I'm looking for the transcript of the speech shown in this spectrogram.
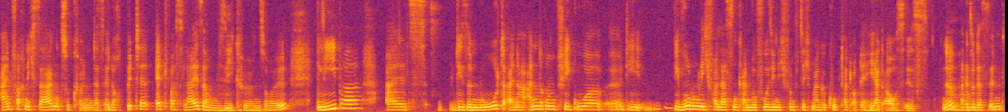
einfach nicht sagen zu können, dass er doch bitte etwas leiser Musik hören soll, lieber als diese Not einer anderen Figur, äh, die die Wohnung nicht verlassen kann, bevor sie nicht 50 Mal geguckt hat, ob der Herd aus ist. Ne? Mhm. Also das sind,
